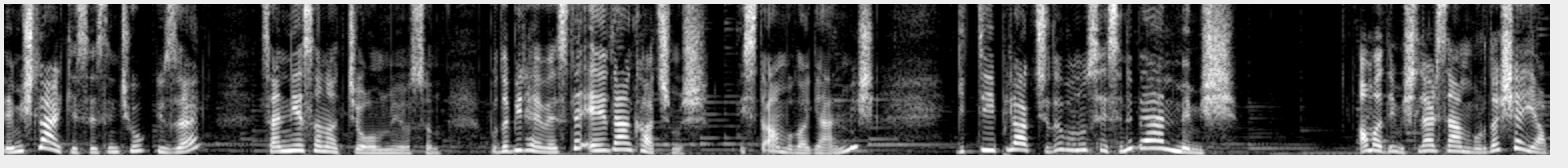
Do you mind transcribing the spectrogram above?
Demişler ki sesin çok güzel. Sen niye sanatçı olmuyorsun? Bu da bir hevesle evden kaçmış. İstanbul'a gelmiş. Gittiği plakçı da bunun sesini beğenmemiş. Ama demişler sen burada şey yap.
